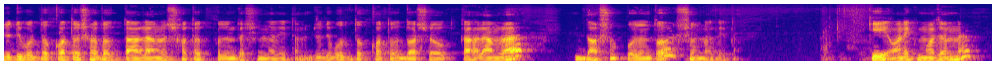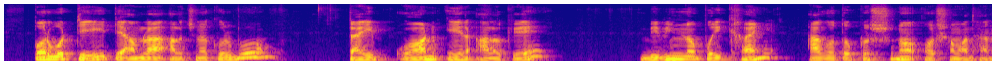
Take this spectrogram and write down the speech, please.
যদি বলতো কত শতক, তাহলে আমরা শতক পর্যন্ত শূন্য দিতাম। যদি বলতো কত দশক, তাহলে আমরা দশক পর্যন্ত শূন্য দিতাম। কি, অনেক মজার না? পরবর্তীতে আমরা আলোচনা করব টাইপ ওয়ানের আলোকে বিভিন্ন পরীক্ষায় আগত প্রশ্ন ও সমাধান।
